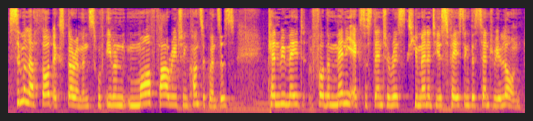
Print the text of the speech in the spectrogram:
Similar thought experiments with even more far reaching consequences can be made for the many existential risks humanity is facing this century alone.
